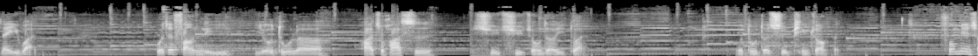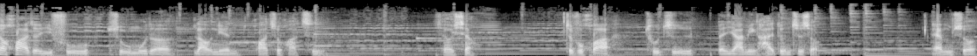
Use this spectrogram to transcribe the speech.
那一晚，我在房里又读了华兹华斯序曲中的一段，我读的是平装本。封面上画着一幅树木的老年华兹华兹肖像。这幅画出自本雅明海顿之手。M 说：“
